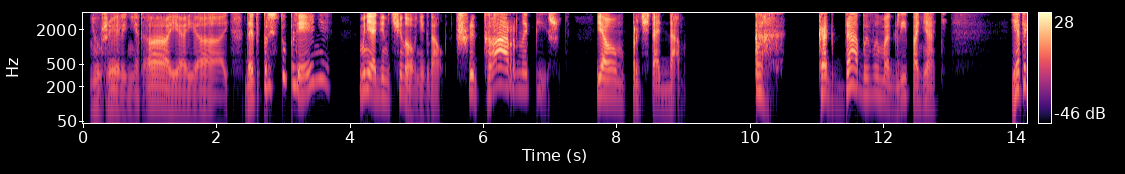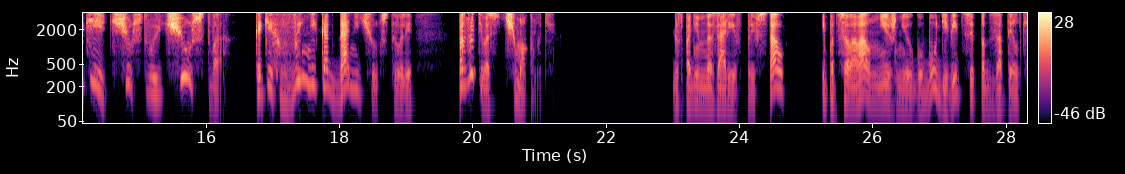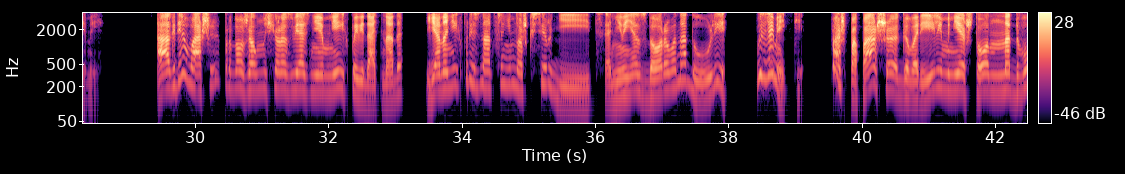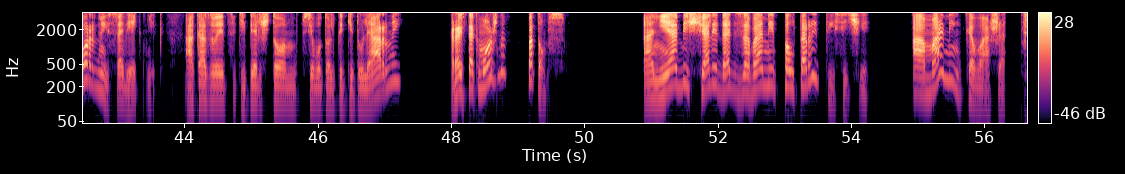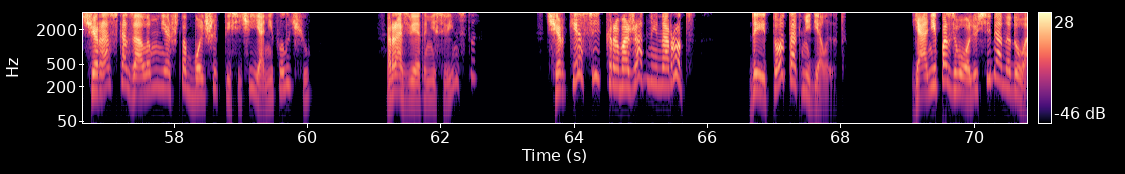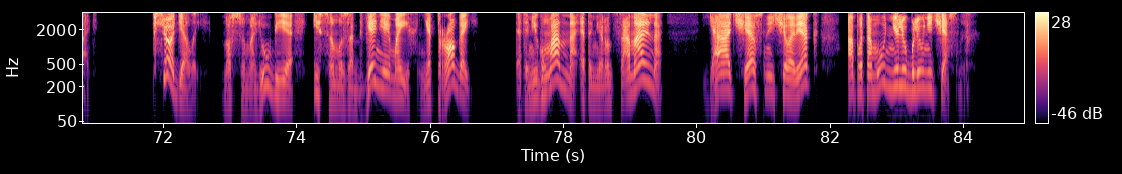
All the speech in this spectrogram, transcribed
«Неужели нет? Ай-яй-яй! Да это преступление!» Мне один чиновник дал. Шикарно пишет. Я вам прочитать дам. Ах, когда бы вы могли понять! Я такие чувствую чувства, каких вы никогда не чувствовали. Позвольте вас чмокнуть. Господин Назарьев привстал и поцеловал нижнюю губу девицы под Затылкиной. — А где ваши? — продолжал он еще развязнее. — Мне их повидать надо. Я на них, признаться, немножко сердит. Они меня здорово надули. Вы заметьте, ваш папаша говорили мне, что он надворный советник. Оказывается теперь, что он всего только титулярный. Раз так можно, потом-с. Они обещали дать за вами полторы тысячи, а маменька ваша вчера сказала мне, что больше тысячи я не получу. Разве это не свинство? Черкесы — кровожадный народ, да и то так не делают. Я не позволю себя надувать. Все делай, но самолюбие и самозабвение моих не трогай. Это не гуманно, это нерационально. Я честный человек, а потому не люблю нечестных.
